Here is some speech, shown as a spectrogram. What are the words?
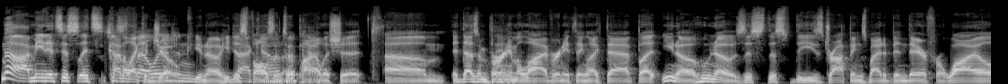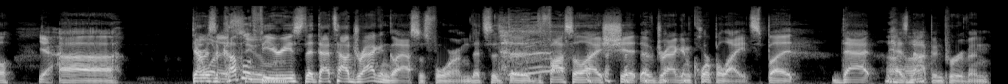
no, I mean it's just it's kind of like a joke, you know. He just falls out? into a pile of shit. Um, it doesn't burn Damn. him alive or anything like that. But you know, who knows? This this these droppings might have been there for a while. Yeah. Uh, there I was a couple assume- theories that that's how dragon glass was formed. That's the, the fossilized shit of dragon coprolites, but that has Uh-huh. not been proven.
